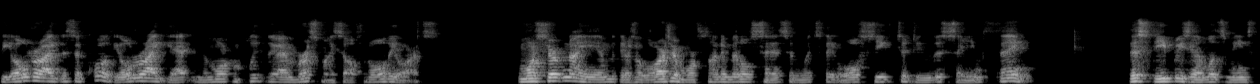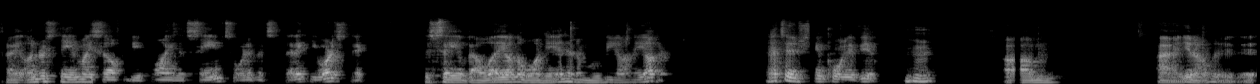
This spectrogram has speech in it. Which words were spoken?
the older I this is a quote, the older I get, and the more completely I immerse myself in all the arts, the more certain I am that there's a larger, more fundamental sense in which they all seek to do the same thing. This deep resemblance means that I understand myself to be applying the same sort of aesthetic yardstick to say a ballet on the one hand and a movie on the other. That's an interesting point of view. Mhm. Um, uh, you know, it, it,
